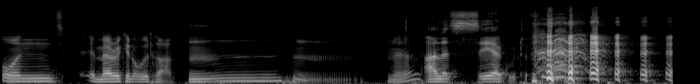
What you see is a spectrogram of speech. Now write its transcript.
und American Ultra. Mhm. Ne? Alles sehr gute.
